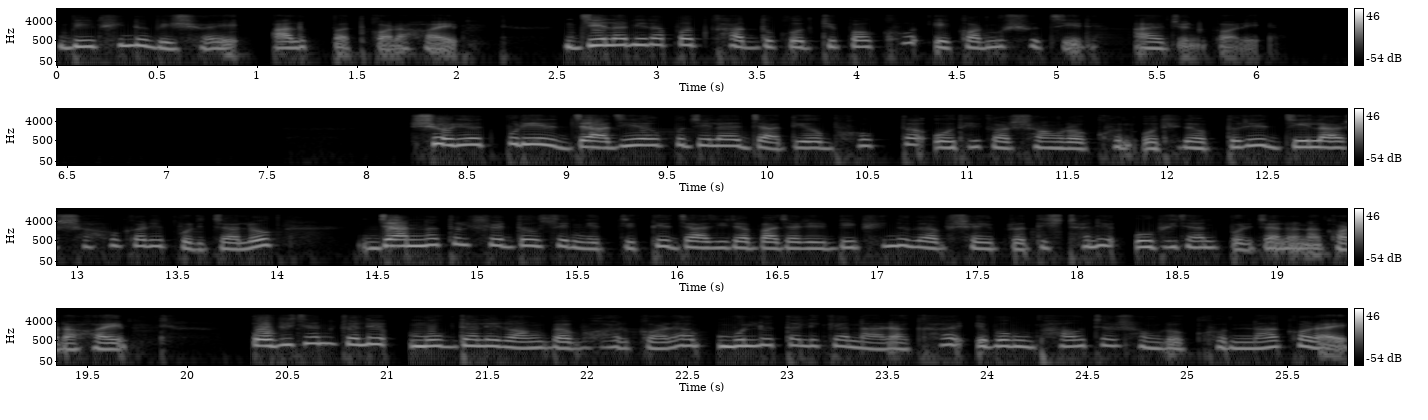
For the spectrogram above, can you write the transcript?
বিভিন্ন বিষয়ে আলোকপাত করা হয়। জেলা নিরাপদ খাদ্য কর্তৃপক্ষ এ কর্মসূচির আয়োজন করে। শরীয়তপুরের জাজিয়া উপজেলায় জাতীয় ভোক্তা অধিকার সংরক্ষণ অধিদপ্তরের জেলার সহকারী পরিচালক জান্নাতুল ফেরদৌসের নেতৃত্বে জাজিরা বাজারের বিভিন্ন ব্যবসায়ী প্রতিষ্ঠানে অভিযান পরিচালনা করা হয়। অভিযানকালে মুগ ডালে রং ব্যবহার করা, মূল্য তালিকা না রাখা এবং ভাউচার সংরক্ষণ না করায়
